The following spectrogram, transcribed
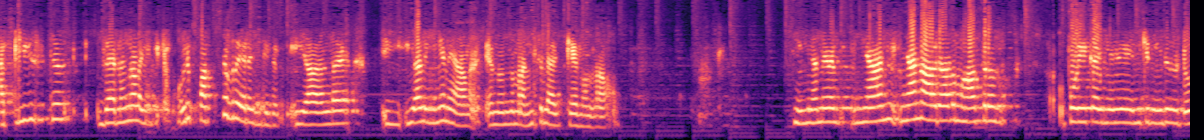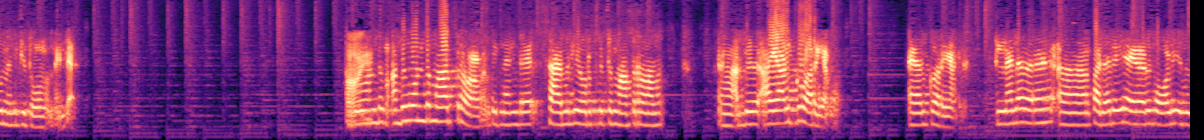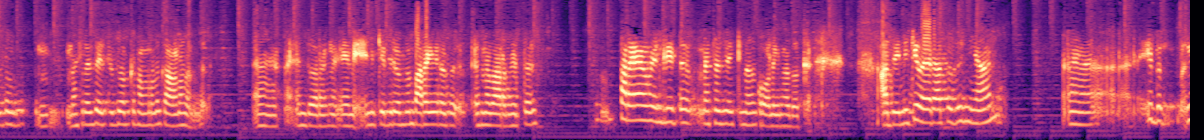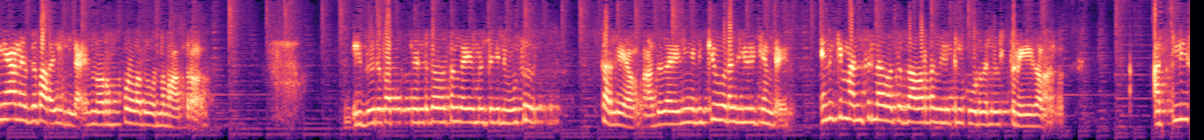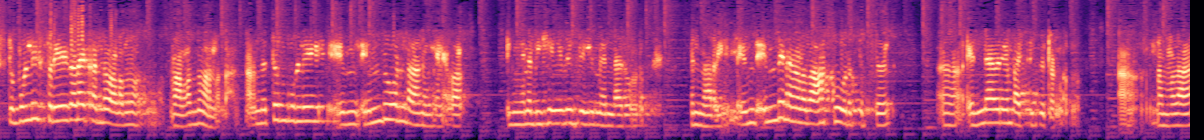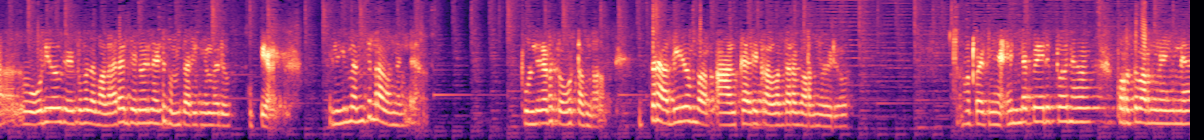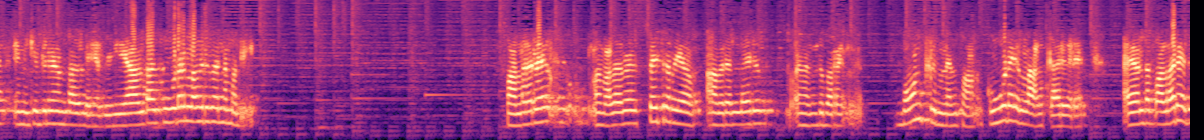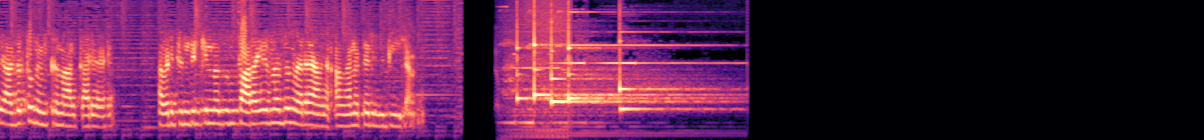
അറ്റ്ലീസ്റ്റ് ജനങ്ങളെങ്കിലും ഒരു പത്ത് പേരെങ്കിലും ഇയാളുടെ ഇയാൾ ഇങ്ങനെയാണ് എന്നൊന്ന് മനസ്സിലാക്കിയെന്നൊന്നാവും ഇങ്ങനെ ഞാൻ ഞാൻ ആ ഒരാൾ മാത്രം പോയി കഴിഞ്ഞാൽ എനിക്ക് നീതി കിട്ടുമെന്ന് എനിക്ക് തോന്നുന്നില്ല. അതുകൊണ്ട് അതുകൊണ്ട് മാത്രമാണ്. പിന്നെ എന്റെ ഫാമിലി ഓർത്തിട്ട് മാത്രമാണ്. അത് അയാൾക്കും അറിയാം. അയാൾക്കും അറിയാം. ഇന്നലെ വരെ പലരെയും അയാൾ കോൾ ചെയ്തതും മെസ്സേജ് അയച്ചതും ഒക്കെ നമ്മൾ കാണുന്നുണ്ട്. എന്താ പറയുക എനിക്കെതിരൊന്നും പറയരുത് എന്ന് പറഞ്ഞിട്ട് പറയാൻ വേണ്ടിയിട്ട് മെസ്സേജ് അയക്കുന്നത് കോൾ ചെയ്യുന്നതൊക്കെ. അതെനിക്ക് വരാത്തത് ഞാൻ ഇത് ഞാൻ ഇത് പറയില്ല എന്ന് ഉറപ്പുള്ളത് കൊണ്ട് മാത്രമാണ് ഇതൊരു പത്ത് രണ്ട് ദിവസം കഴിയുമ്പോഴത്തേക്ക് ന്യൂസ് തലയാവും അത് കഴിഞ്ഞ് എനിക്ക് ഇവിടെ ജീവിക്കണ്ടേ? എനിക്ക് മനസ്സിലാവാത്തത് അവരുടെ വീട്ടിൽ കൂടുതൽ സ്ത്രീകളാണ്. അറ്റ്ലീസ്റ്റ് പുള്ളി സ്ത്രീകളെ കണ്ട് വളർന്നു വളർന്നു വന്നതാണ് എന്നിട്ടും പുള്ളി എന്ത് എന്തുകൊണ്ടാണ് ഇങ്ങനെ ഇങ്ങനെ ബിഹേവ് ചെയ്യുന്ന എല്ലാരോടും എന്നറിയില്ല. എന്ത് എന്തിനാണ് വാക്ക് കൊടുത്തിട്ട് എല്ലാവരെയും പറ്റിച്ചിട്ടുള്ളത്? നമ്മൾ ഓഡിയോ കേൾക്കുമ്പോൾ വളരെ ജനുവനായിട്ട് സംസാരിക്കുന്ന ഒരു കുട്ടിയാണ്. എനിക്ക് മനസ്സിലാവുന്നില്ല. പുള്ളിയുടെ തോട്ടെന്താ? ഇത്ര അധികം ആൾക്കാർ കള്ളത്തരം പറഞ്ഞു വരുമോ അപ്പൊ എന്റെ പേരിപ്പോ ഞാൻ പുറത്ത് പറഞ്ഞു കഴിഞ്ഞാൽ എനിക്കെതിരെ ഉണ്ടാവില്ലേ? അത് ഇയാളുടെ കൂടെ ഉള്ളവർ തന്നെ മതി. വളരെ വളരെ അറിയാം അവരെല്ലാരും എന്ത് പറയുന്നത്? ബോൺ ക്രിമിനൽസ് ആണ്. കൂടെയുള്ള ആൾക്കാർ വരെ. അയാളുടെ വളരെയധികം അടുത്ത് നിൽക്കുന്ന ആൾക്കാർ വരെ. അവർ ചിന്തിക്കുന്നതും പറയുന്നതും വരെ അങ്ങ- അങ്ങനത്തെ രീതിയിലാണ്.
